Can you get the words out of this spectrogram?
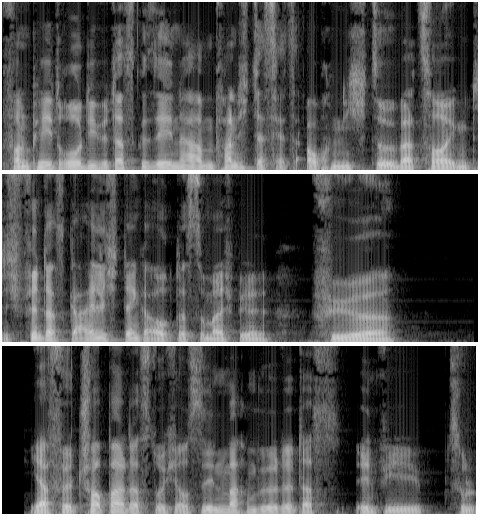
von Pedro, die wir das gesehen haben, fand ich das jetzt auch nicht so überzeugend. Ich finde das geil. Ich denke auch, dass zum Beispiel für, ja, für Chopper das durchaus Sinn machen würde, das irgendwie zu,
